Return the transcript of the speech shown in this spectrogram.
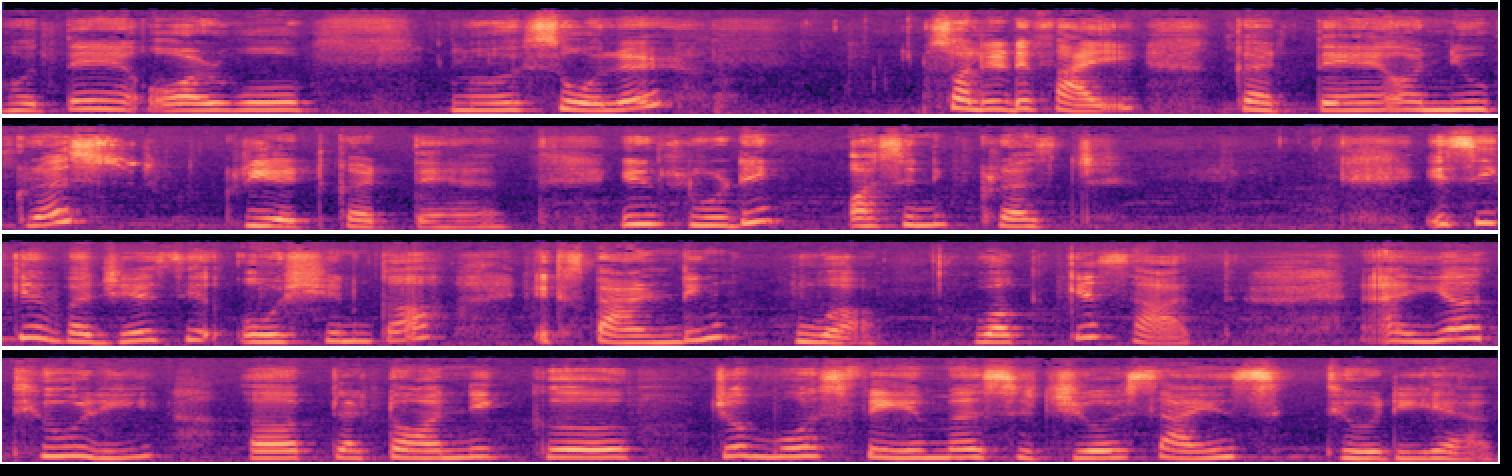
होते हैं और वो सोलर सॉलिडिफाई करते हैं और न्यू क्रस्ट क्रिएट करते हैं इंक्लूडिंग ऑसनिक क्रस्ट इसी के वजह से ओशन का एक्सपैंडिंग हुआ वक्त के साथ. यह थ्योरी प्लेटोनिक जो मोस्ट फ़ेमस जियो साइंस थ्योरी है.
